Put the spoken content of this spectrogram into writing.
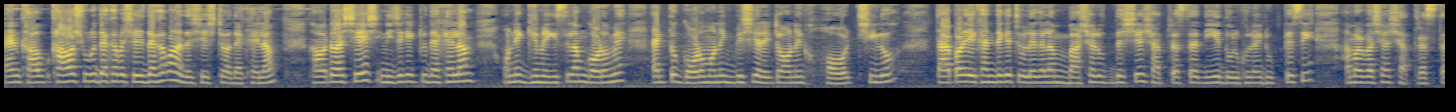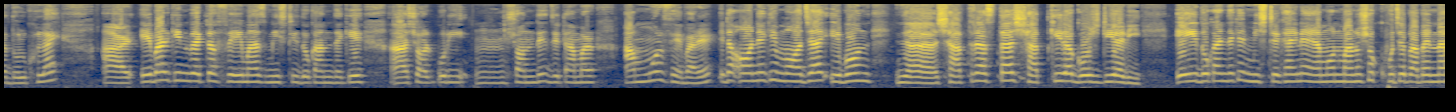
অ্যান্ড খাওয়া খাওয়া শুরু দেখাবে শেষ দেখাবো না? শেষটাও দেখাইলাম। খাওয়াটা শেষ নিজেকে একটু দেখাইলাম। অনেক ঘেমে গেছিলাম গরমে। এক তো গরম অনেক বেশি আর এটা অনেক হট ছিল। তারপরে এখান থেকে চলে গেলাম বাসার উদ্দেশ্যে সাত রাস্তা দিয়ে দোলখোলায় ঢুকতেছি। আমার বাসার সাত রাস্তা দোলখোলায়। আর এবার কিন্তু একটা ফেমাস মিষ্টি দোকান থেকে সরপুরি উম, সন্দেশ যেটা আমার আম্মুর ফেভারেট এটা অনেকই মজা এবং সাত রাস্তা সাতক্ষীরা গোসডিয়ারি এই দোকান থেকে মিষ্টি খাই না, এমন মানুষও খুঁজে পাবেন না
